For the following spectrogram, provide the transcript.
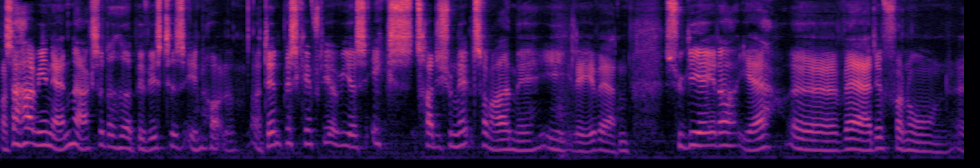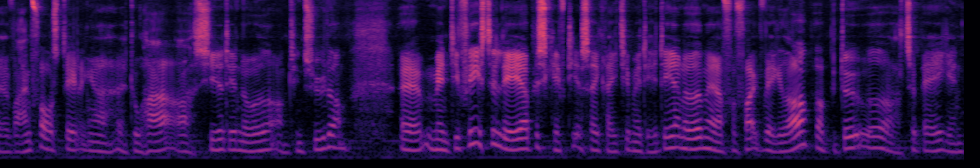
Og så har vi en anden akse, der hedder bevidsthedsindholdet, og den beskæftiger vi os ikke traditionelt så meget med i lægeverdenen. Psykiater, ja, øh, hvad er det for nogle øh, vrangforestillinger, øh, du har, og siger det noget om din sygdom? Øh, men de fleste læger beskæftiger sig ikke rigtig med det. Det er noget med at få folk vækket op og bedøvet og tilbage igen.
